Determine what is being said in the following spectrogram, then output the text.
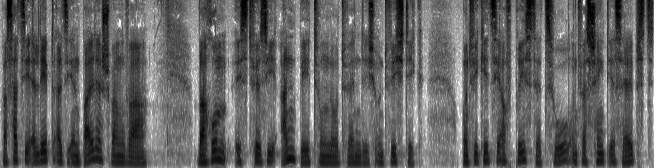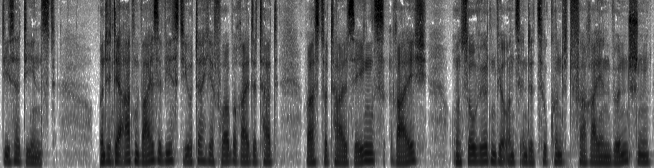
Was hat sie erlebt, als sie in Balderschwang war? Warum ist für sie Anbetung notwendig und wichtig? Und wie geht sie auf Priester zu und was schenkt ihr selbst dieser Dienst? Und in der Art und Weise, wie es die Jutta hier vorbereitet hat, war es total segensreich und so würden wir uns in der Zukunft Pfarreien wünschen,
